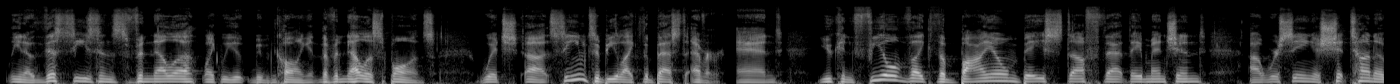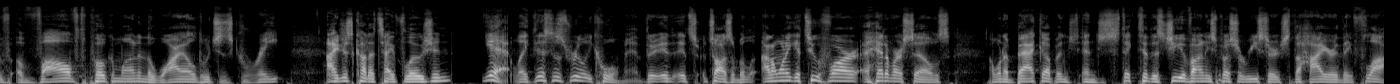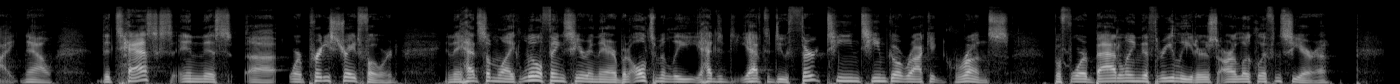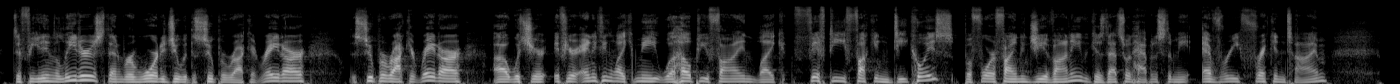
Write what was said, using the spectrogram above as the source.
you know this season's vanilla like we we've been calling it the vanilla spawns which uh, seem to be like the best ever and you can feel like the biome based stuff that they mentioned uh, we're seeing a shit ton of evolved pokemon in the wild which is great I just caught a Typhlosion. yeah, like this is really cool, man. It's it's awesome, but I don't want to get too far ahead of ourselves. I want to back up and and stick to this Giovanni special research. The higher they fly. Now, the tasks in this uh, were pretty straightforward, and they had some like little things here and there, but ultimately you had to you have to do 13 Team Go Rocket grunts before battling the three leaders, Arlo, Cliff, and Sierra. Defeating the leaders then rewarded you with the Super Rocket Radar. The Super Rocket Radar, uh, which you're, if you're anything like me, will help you find like 50 fucking decoys before finding Giovanni, because that's what happens to me every frickin' time.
